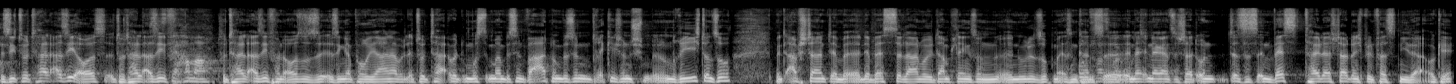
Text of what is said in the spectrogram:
es sieht total assi aus. Total assi. der Hammer. Total assi von außen. Singapurianer. aber Total, aber du musst immer ein bisschen warten und ein bisschen dreckig und, und riecht und so. Mit Abstand der, der beste Laden, wo du Dumplings und äh, Nudelsuppen essen kannst äh, in, der, in der ganzen Stadt. Und das ist im Westteil der Stadt und ich bin fast nie da, okay?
